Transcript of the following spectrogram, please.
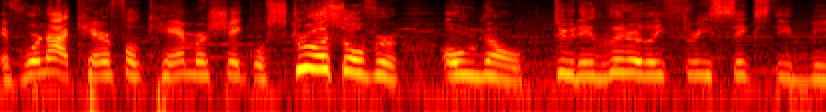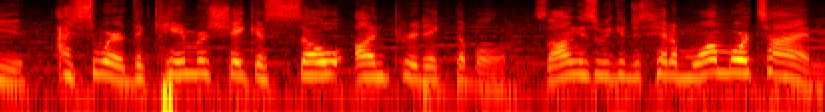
If we're not careful, Camera Shake will screw us over. Oh no, dude, it literally 360'd me. I swear, the Camera Shake is so unpredictable. As long as we can just hit him one more time.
